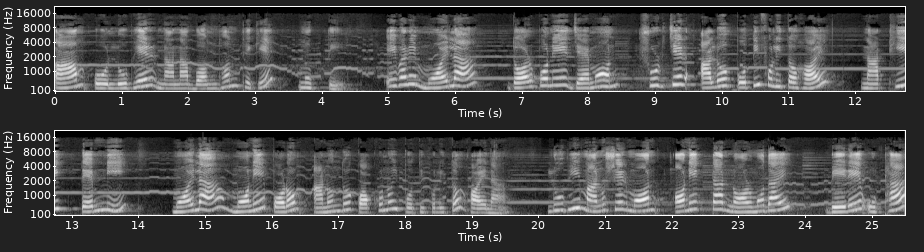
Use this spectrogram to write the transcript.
কাম ও লোভের নানা বন্ধন থেকে মুক্তি। এবারে ময়লা দর্পণে যেমন সূর্যের আলো প্রতিফলিত হয়, না ঠিক তেমনি ময়লা মনে পরম আনন্দ কখনোই প্রতিফলিত হয় না। লুভি মানুষের মন অনেকটা নর্মদায় বেড়ে ওঠা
